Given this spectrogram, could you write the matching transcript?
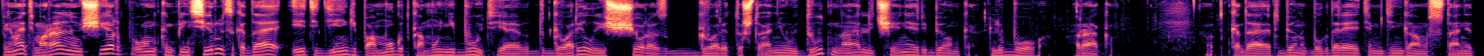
понимаете, моральный ущерб он компенсируется, когда эти деньги помогут кому-нибудь. Я вот говорил и еще раз говорю то, что они уйдут на лечение ребенка любого раком. Вот когда ребенок благодаря этим деньгам встанет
